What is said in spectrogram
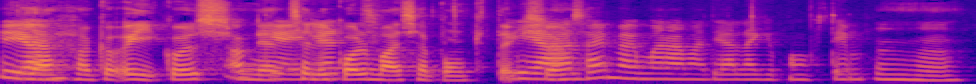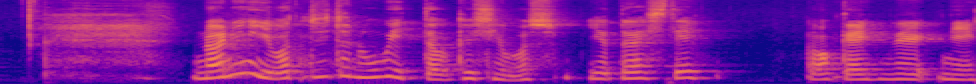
Jah. jah, aga õigus okay,, nii et see oli et- kolmas ja punkt, eks ja ju. saime mõlemad jällegi punkti. Mm -hmm. No nii, vot nüüd on huvitav küsimus ja tõesti, okei okay,, nii.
